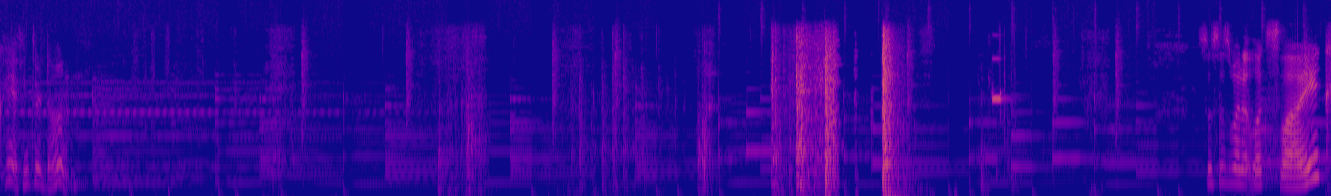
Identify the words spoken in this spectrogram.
Okay, I think they're done. So this is what it looks like.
